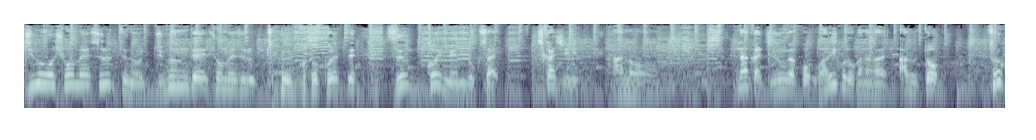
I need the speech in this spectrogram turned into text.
自分を証明するっていうのを自分で証明するっていう、こ のこれってすっごいめんどくさい。しかし、あの、なんか自分がこう悪いことがなんかあると、即、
